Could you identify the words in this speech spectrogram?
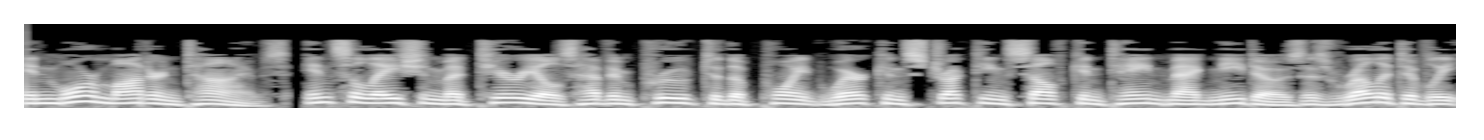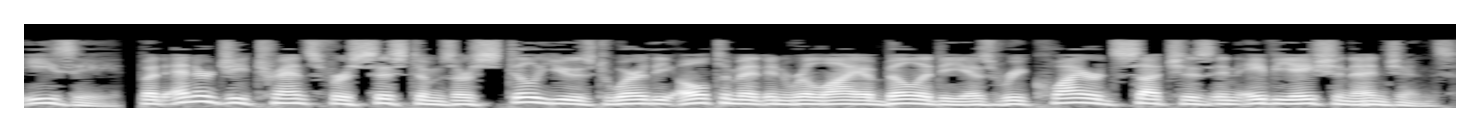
In more modern times, insulation materials have improved to the point where constructing self-contained magnetos is relatively easy, but energy transfer systems are still used where the ultimate in reliability is required such as in aviation engines.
